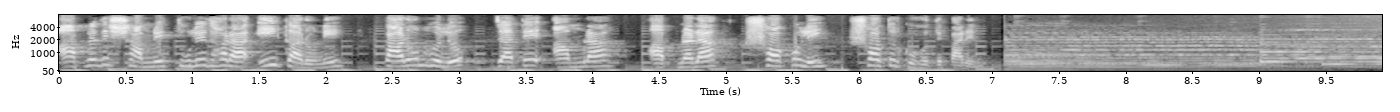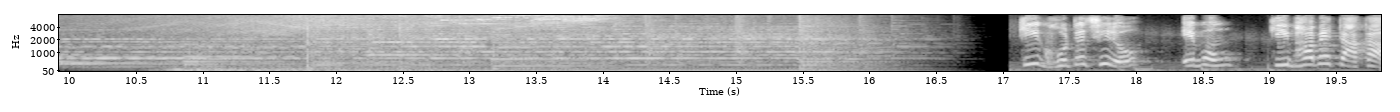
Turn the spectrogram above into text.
আপনাদের সামনে তুলে ধরা এই কারণে, কারণ হলো যাতে আমরা, আপনারা সকলেই সতর্ক হতে পারেন। কি ঘটেছিল এবং কীভাবে টাকা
